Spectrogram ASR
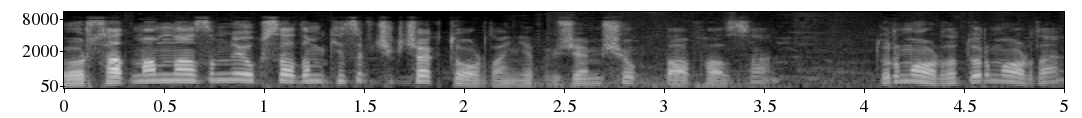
Burst atmam lazımdı yoksa adamı kesip çıkacaktı oradan. Yapabileceğim bir şey yok daha fazla. Durma orada, durma orada.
